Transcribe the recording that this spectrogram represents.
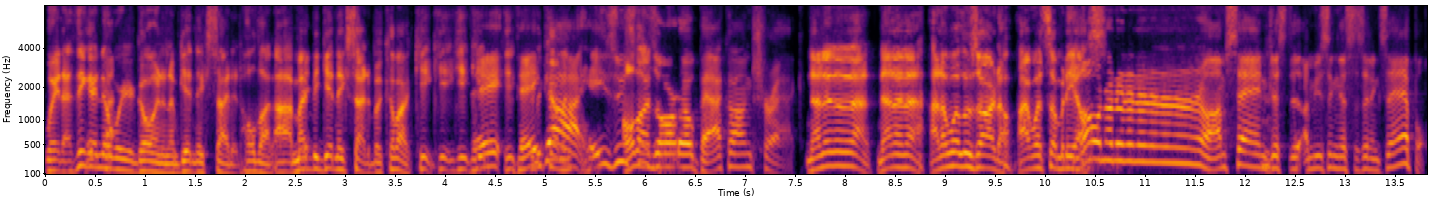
Wait, I think they I know got, where you're going, and I'm getting excited. Hold on, I might be getting excited, but come on, keep, keep, keep, they keep, they got coming. Jesus Hold Luzardo on. back on track. No, no, no, no, no, no, no. I don't want Luzardo. I want somebody else. No, no, no, no, no, no, no, no. I'm saying just I'm using this as an example.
